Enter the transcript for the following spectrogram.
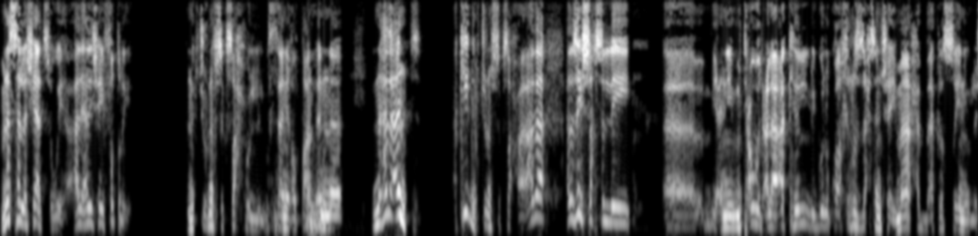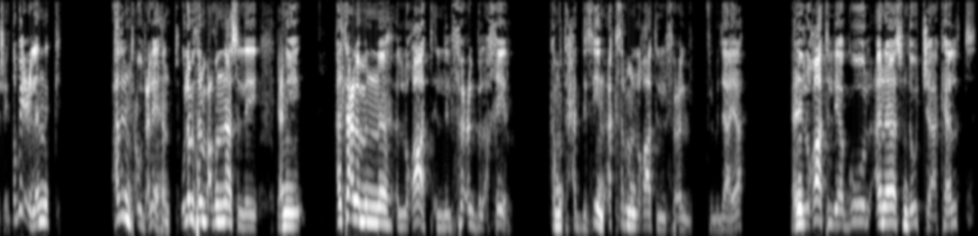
من أسهل الأشياء تسويها. هذه هذه شيء فطري. إنك تشوف نفسك صح والثاني غلطان. لأن لأن هذا أنت. أكيد إنك تشوف نفسك صح. هذا هذا زي الشخص اللي آه يعني متعود على أكل يقول لك أخي الرز أحسن شيء ما أحب أكل الصيني ولا شيء. طبيعي لأنك هذا اللي متعود عليه أنت. ولا مثلا بعض الناس اللي يعني هل تعلم إن اللغات اللي الفعل بالأخير كمتحدثين أكثر من اللغات اللي الفعل في البداية؟ يعني اللغات اللي أقول أنا سندوتشة أكلت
